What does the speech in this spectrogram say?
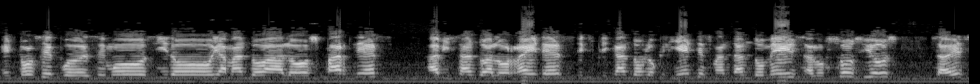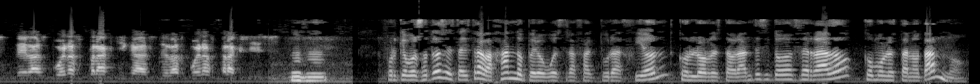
entonces pues hemos ido llamando a los partners, avisando a los riders, explicando a los clientes, mandando mails a los socios, ¿sabes? De las buenas prácticas, de las buenas praxis. Porque vosotros estáis trabajando, pero vuestra facturación con los restaurantes y todo cerrado, ¿cómo lo está notando?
